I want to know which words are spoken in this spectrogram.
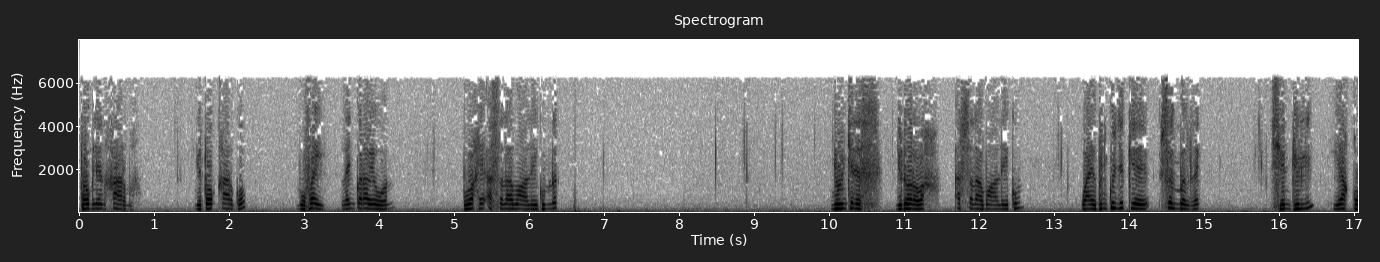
toog leen xaar ma ñu toog xaar ko mu fay lañ ko rawe woon bu waxee asalaamaaleykum nag ñooñ ci des ñu door a wax asalaamaaleykum waaye buñ ko njëkkee sëlmal rek seen julli yàqu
